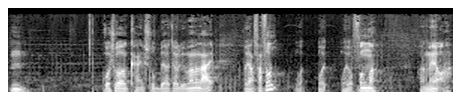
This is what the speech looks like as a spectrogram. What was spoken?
嗯，郭说凯叔不要焦虑，慢慢来，不要发疯。我我我有疯吗？啊，没有啊。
